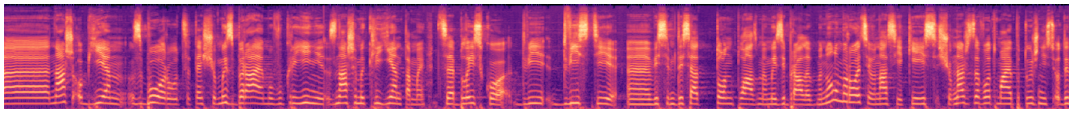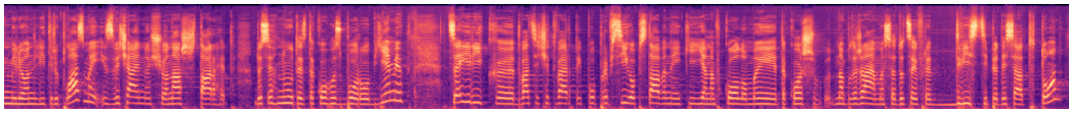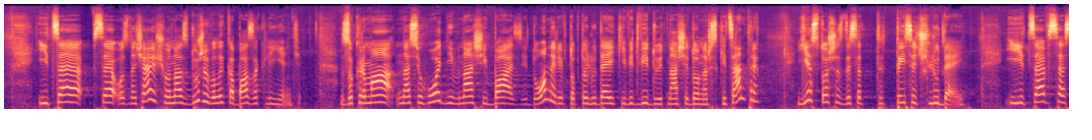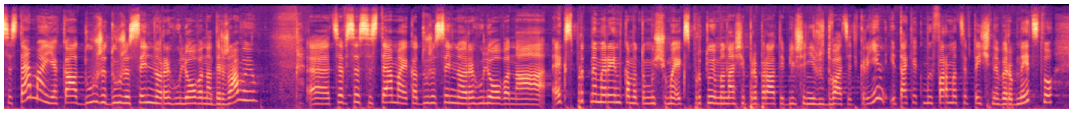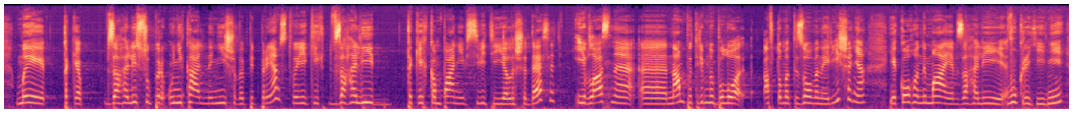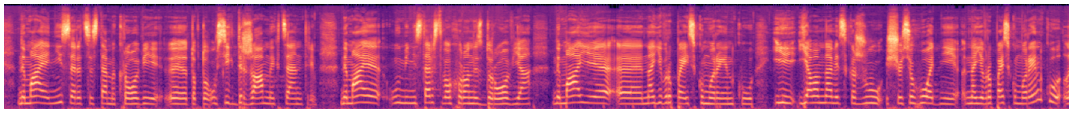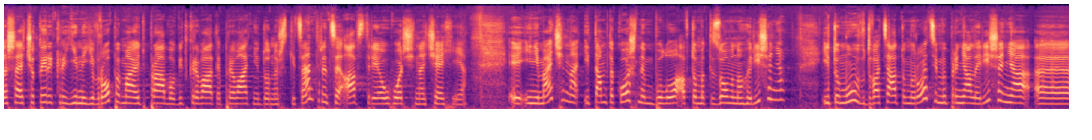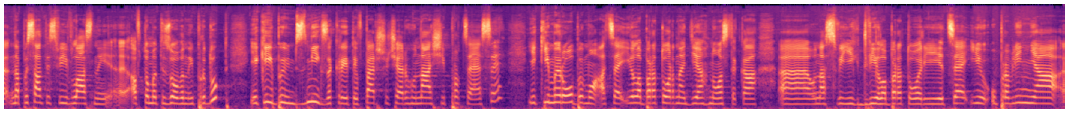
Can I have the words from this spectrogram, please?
наш об'єм збору це те, що ми збираємо в Україні з нашими клієнтами. Це близько дві- 280 тонн плазми. Ми зібрали в минулому році. У нас є кейс, що наш завод має потужність 1 мільйон літрів плазми, і звичайно, що наш таргет досягнути з такого збору об'ємів. Цей рік, е, 24-й, попри всі обставини, які є навколо, ми також наближаємося до цифри 250 тонн. І це все означає, що у нас дуже велика база клієнтів. Зокрема, на сьогодні в нашій базі донорів, тобто людей, які відвідують наші донорські центри, є 160 тисяч людей. І це все система, яка дуже дуже сильно регульована державою. Е, Це все система, яка дуже сильно регульована експортними ринками, тому що ми експортуємо наші препарати більше ніж в 20 країн. І так як ми фармацевтичне виробництво, ми таке взагалі супер унікальне нішеве підприємство, яких взагалі таких компаній в світі є лише 10. І власне е, нам потрібно було автоматизоване рішення, якого немає взагалі в Україні, немає ні серед системи крові, е, тобто усіх державних центрів, немає у Міністерства охорони здоров'я, немає е, на європейському ринку. І я вам навіть скажу, що сьогодні на європейському ринку лише чотири країни Європи мають право відкривати приватні донорські центри: це Австрія, Угорщина, Чехія е, і Німеччина. І там також не було автоматизованого рішення. І тому в 2020 році ми прийняли рішення е, написати свій власний е, автоматизований продукт, який би зміг закрити в першу чергу наші процеси, які ми робимо. А це і лабораторна діагностика. Е, у нас своїх дві лабораторії, це і управління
